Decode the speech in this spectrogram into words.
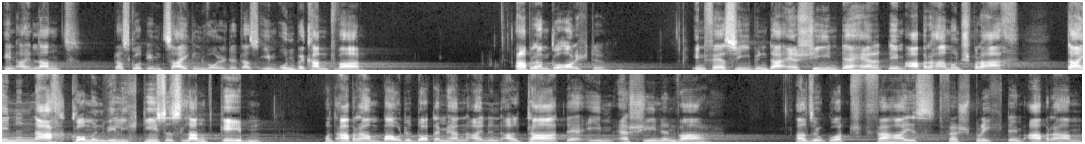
in ein Land, das Gott ihm zeigen wollte, das ihm unbekannt war. Abraham gehorchte. In Vers 7, da erschien der Herr dem Abraham und sprach, deinen Nachkommen will ich dieses Land geben. Und Abraham baute dort dem Herrn einen Altar, der ihm erschienen war. Also Gott verheißt, verspricht dem Abraham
